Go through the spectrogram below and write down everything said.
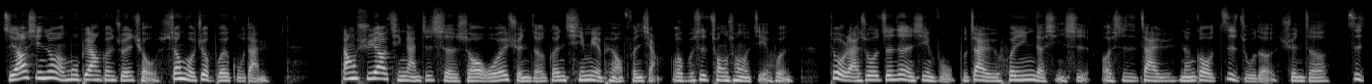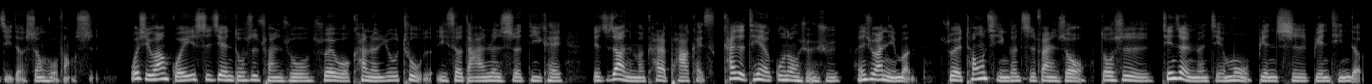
只要心中有目标跟追求，生活就不会孤单。当需要情感支持的时候，我会选择跟亲密的朋友分享，而不是匆匆的结婚。对我来说，真正的幸福不在于婚姻的形式，而是在于能够自主的选择自己的生活方式。我喜欢诡异事件、都市传说，所以我看了 YouTube 的异色答案，认识了 DK，也知道你们开了 Podcast，开始听了故弄玄虚，很喜欢你们。所以通勤跟吃饭的时候，都是听着你们节目边吃边听的。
